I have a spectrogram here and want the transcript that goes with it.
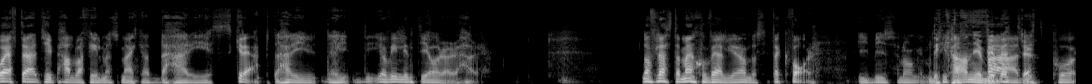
Och efter typ halva filmen så märker jag att det här är skräp. Det här är, det är, jag vill inte göra det här. De flesta människor väljer ändå att sitta kvar i biosalongen. Det kan ju bli bättre. på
